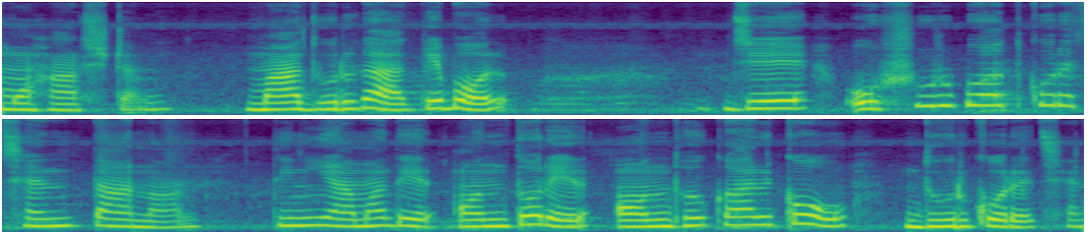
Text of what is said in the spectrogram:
মহাষ্টমী। মা দুর্গা কেবল যে অসুরবধ করেছেন তা নন, তিনি আমাদের অন্তরের অন্ধকারকেও দূর করেছেন।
